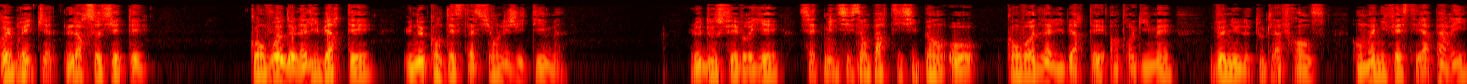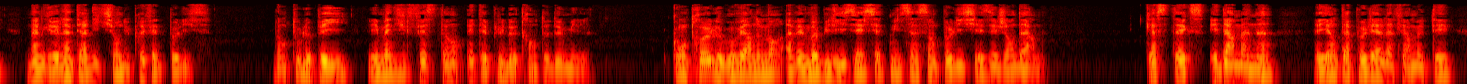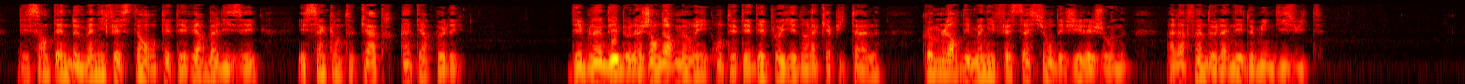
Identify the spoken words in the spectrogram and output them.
Rubrique Leur société. Convoi de la liberté, une contestation légitime. Le 12 février, 7600 participants au Convoi de la liberté, entre guillemets, venus de toute la France, ont manifesté à Paris malgré l'interdiction du préfet de police. Dans tout le pays, les manifestants étaient plus de 32 000. Contre eux, le gouvernement avait mobilisé 7500 policiers et gendarmes. Castex et Darmanin, ayant appelé à la fermeté, des centaines de manifestants ont été verbalisés et cinquante-quatre interpellés. Des blindés de la gendarmerie ont été déployés dans la capitale, comme lors des manifestations des Gilets jaunes à la fin de l'année 2018.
